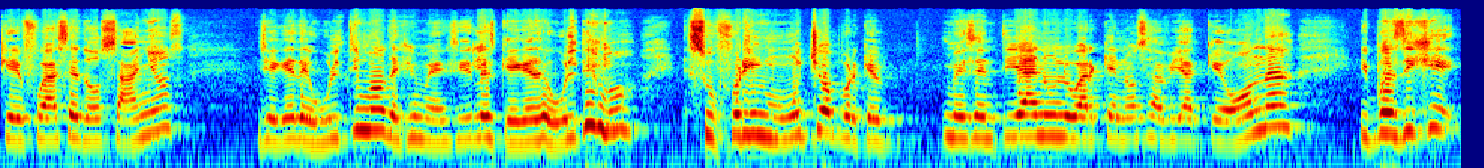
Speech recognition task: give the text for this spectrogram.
que fue hace dos años, Llegué de último, déjenme decirles que llegué de último. Sufrí mucho porque me sentía en un lugar que no sabía qué onda. Y pues dije,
